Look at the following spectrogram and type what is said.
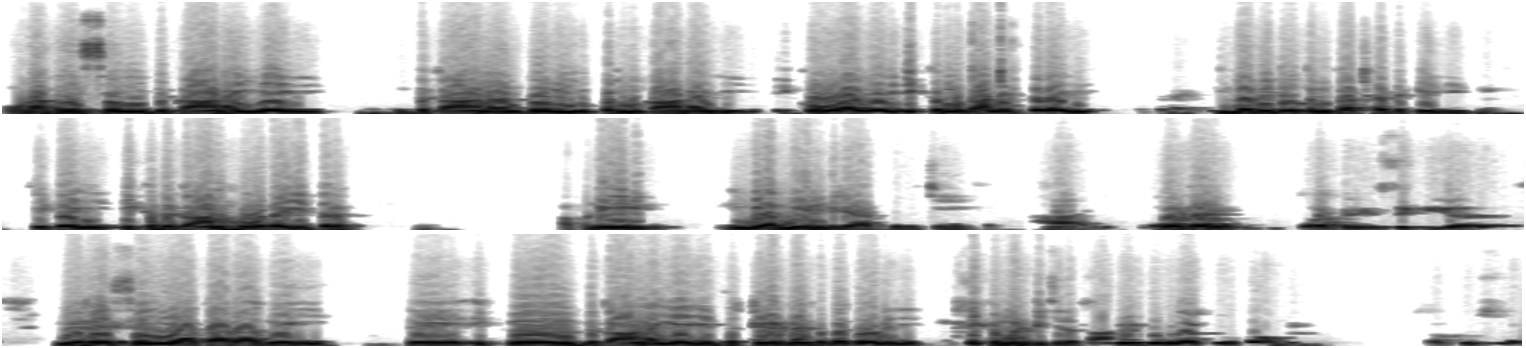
ਉਹਨਾਂ ਦੇ ਹਿੱਸੇ ਦੀ ਦੁਕਾਨ ਆਈ ਹੈ ਜੀ। ਦੁਕਾਨ ਦੇ ਉੱਪਰ ਮਕਾਨ ਹੈ ਜੀ। ਇੱਕ ਉਹ ਆ ਗਿਆ ਇੱਕ ਮਕਾਨ ਇੱਧਰ ਹੈ ਜੀ। ਲਵੇ ਦੋ ਤਿੰਨ ਘਰ ਛੱਡ ਕੇ ਜੀ। ਠੀਕ ਹੈ ਜੀ? ਇੱਕ ਦੁਕਾਨ ਹੋਰ ਹੈ ਜੀ ਇੱਧਰ। ਆਪਣੀ ਮੇਨ ਬਾਜ਼ਾਰ ਦੇ ਵਿੱਚ ਜੀ। ਹਾਂ ਜੀ। ਤੁਹਾਡੇ ਤੁਹਾਡੇ ਹਿੱਸੇ ਕੀ ਆਇਆ ਮੇਰੇ ਹਿੱਸੇ ਹੀ ਆ ਘਰ ਆ ਗਏ ਜੀ। ਤੇ ਇੱਕ ਦੁਕਾਨ ਆਈ ਹੈ ਜੀ ਇੱਧਰ ਸਟੇਟ ਬੈਂਕ ਦੇ ਕੋਲ ਜੀ। ਇੱਕ ਮੰਡੀ 'ਚ ਦੁਕਾਨ ਹੈ। ਦੋਲਾ ਕਿਉਂ ਪਾਉਂਦੇ? ਸਭ ਕੁਝ ਲੈ।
